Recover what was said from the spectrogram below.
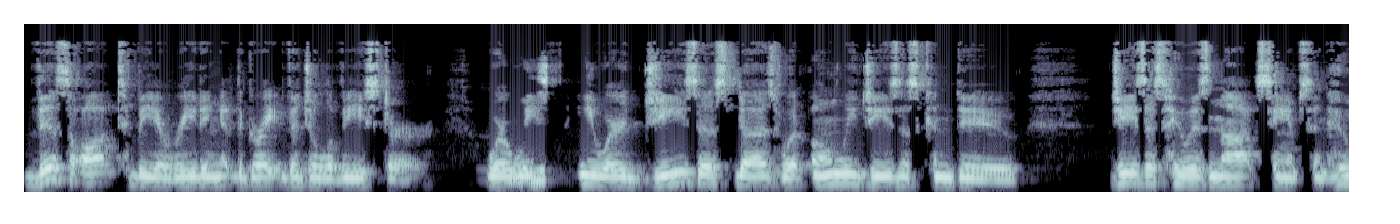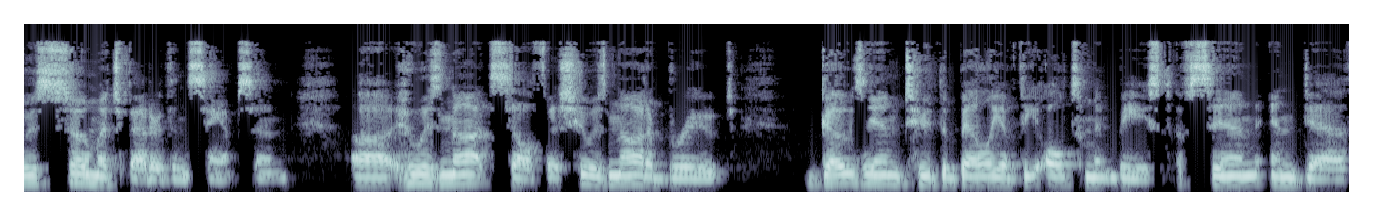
This ought to be a reading at the great vigil of Easter, where we mm-hmm. see where Jesus does what only Jesus can do Jesus, who is not Samson, who is so much better than Samson, uh, who is not selfish, who is not a brute, goes into the belly of the ultimate beast of sin and death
